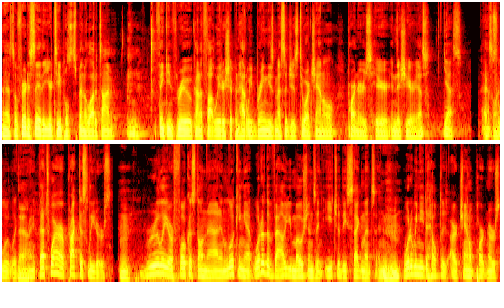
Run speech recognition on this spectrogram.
Yeah, so fair to say that your team will spend a lot of time thinking through kind of thought leadership and how do we bring these messages to our channel partners here in this year, yes? Yes. Excellent. Absolutely. Yeah. Right. That's why our practice leaders hmm. really are focused on that and looking at what are the value motions in each of these segments and mm-hmm. what do we need to help the, our channel partners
